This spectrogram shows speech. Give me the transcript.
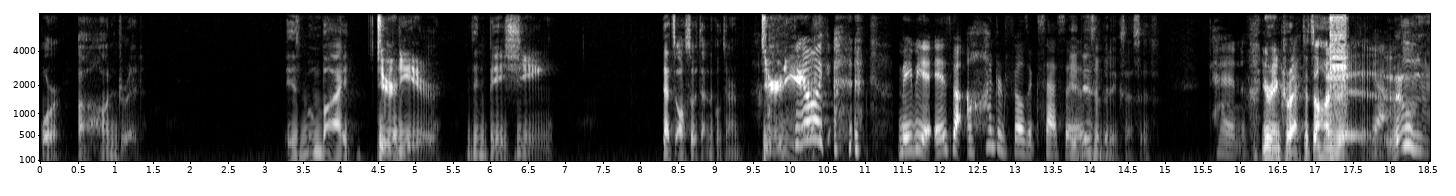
or 100? Is Mumbai dirtier than Beijing? That's also a technical term. Dirtier. I feel like maybe it is, but 100 feels excessive. it is a bit excessive. 10. You're incorrect. It's 100. Yeah.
